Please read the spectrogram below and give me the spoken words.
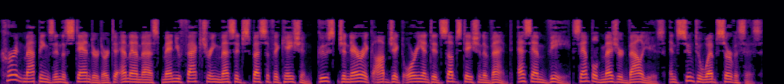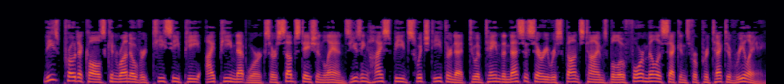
Current mappings in the standard are to MMS Manufacturing Message Specification, GOOSE Generic Object Oriented Substation Event, SMV Sampled Measured Values, and soon to Web Services. These protocols can run over TCP, IP networks or substation LANs using high-speed switched Ethernet to obtain the necessary response times below 4 milliseconds for protective relaying.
